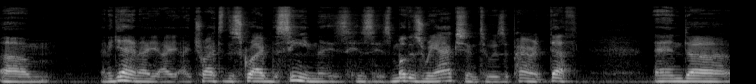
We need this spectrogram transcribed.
Um, and again, I, I, I, try to describe the scene, his, his, his mother's reaction to his apparent death. And uh,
